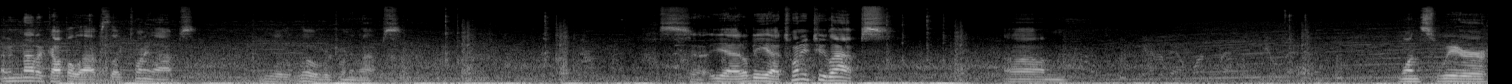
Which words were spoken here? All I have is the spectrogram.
I mean, not a couple laps, like 20 laps. A little, little over 20 laps. So, yeah, it'll be uh, 22 laps. Um, once we're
